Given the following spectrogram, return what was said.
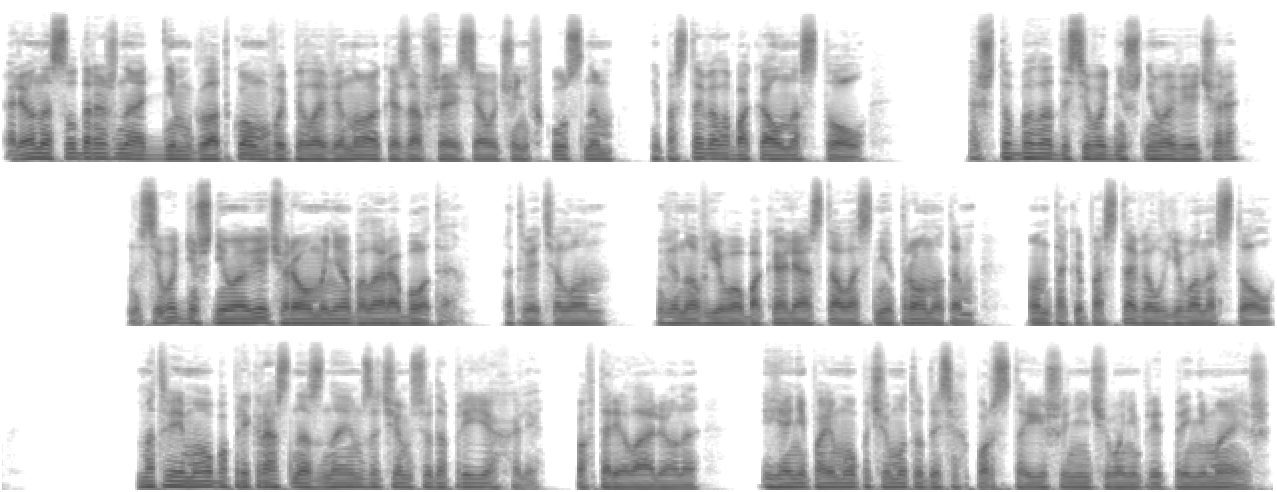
Алена судорожно одним глотком выпила вино, оказавшееся очень вкусным, и поставила бокал на стол. «А что было до сегодняшнего вечера?» «До сегодняшнего вечера у меня была работа», — ответил он. Вино в его бокале осталось нетронутым, он так и поставил его на стол. «Матвей, мы оба прекрасно знаем, зачем сюда приехали», — повторила Алена. «И я не пойму, почему ты до сих пор стоишь и ничего не предпринимаешь».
